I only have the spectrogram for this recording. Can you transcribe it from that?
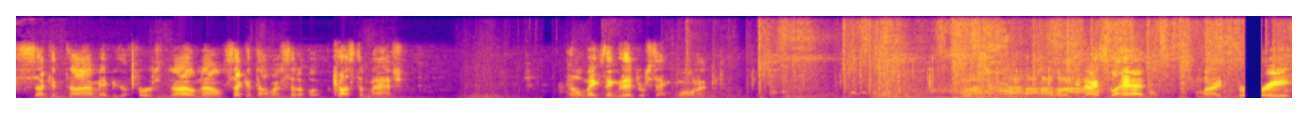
second time, maybe the first, I don't know, second time I've set up a custom match. That'll make things interesting, won't it? Well, it'd be nice if I had my three.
